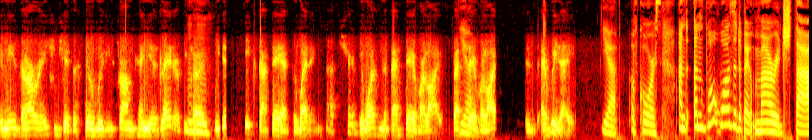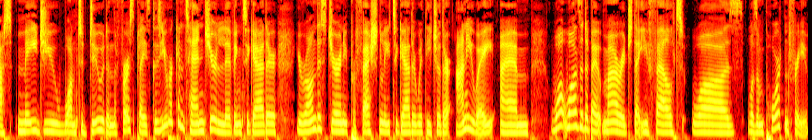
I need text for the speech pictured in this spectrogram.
it means that our relationship is still really strong 10 years later because mm-hmm. we didn't peak that day at the wedding. That's true. It wasn't the best day of our life. The best yeah. day of our life is every day. Yeah, of course. And and what was it about marriage that made you want to do it in the first place? Because you were content, you're living together, you're on this journey professionally together with each other anyway. Um, what was it about marriage that you felt was was important for you?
